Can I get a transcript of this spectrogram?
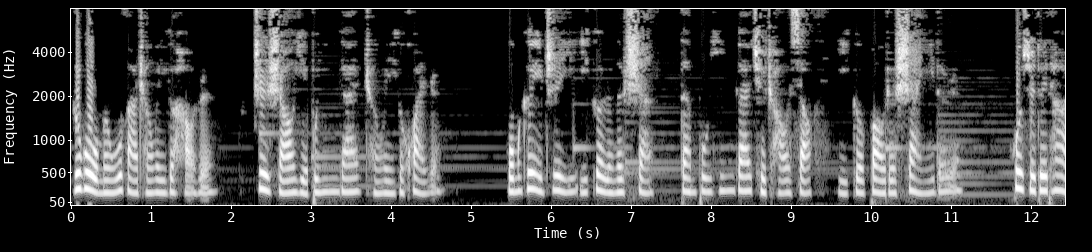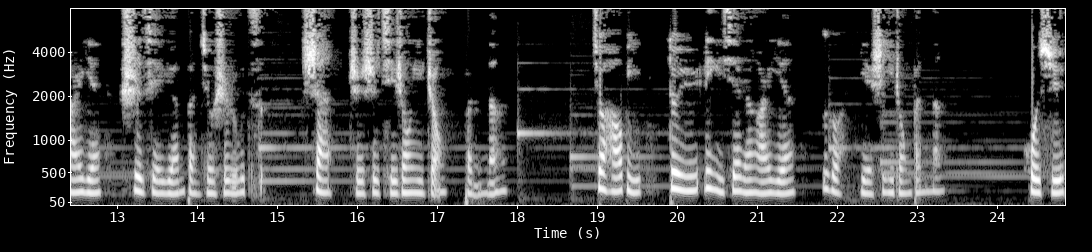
如果我们无法成为一个好人，至少也不应该成为一个坏人。我们可以质疑一个人的善，但不应该去嘲笑一个抱着善意的人。或许对他而言，世界原本就是如此，善只是其中一种本能。就好比对于另一些人而言，恶也是一种本能。或许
